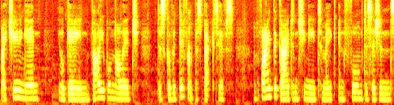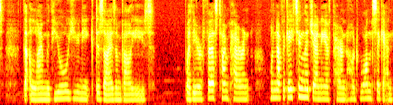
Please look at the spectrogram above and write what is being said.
By tuning in, you'll gain valuable knowledge, discover different perspectives, and find the guidance you need to make informed decisions that align with your unique desires and values. Whether you're a first time parent or navigating the journey of parenthood once again,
